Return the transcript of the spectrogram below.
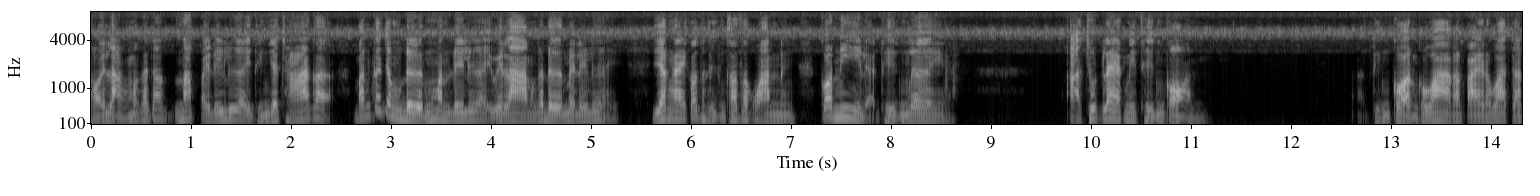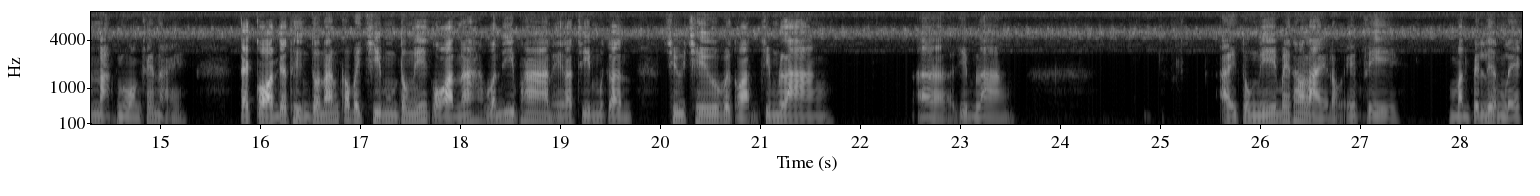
ถอยหลัง มันก็จะนับไปเรื่อยๆ ถึงจะช้าก็ มันก็ยังเดินมันเรื่อยๆ เวลามันก็เดินไปเรื่อยๆ ยังไงก็ถึงเข้าสักวันหนึ่งก็นี่แหละถึงเลย อ่าชุดแรกนี่ถึงก่อน ถึงก่อนก็ว่ากันไปแล้วว่าจะหนักหน่วงแค่ไหน แต่ก่อนจะถึงตัวนั้นก็ไปชิมตรงนี้ก่อนนะวันยี่ห้าเนี่ยก็ชิมไปก่อนชิวๆไปก่อน ชิมลางเอ่อชิมลาง ไอ้ตรงนี้ไม่เท่าไหร่หรอกเอฟซีมันเป็นเรื่องเล็ก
